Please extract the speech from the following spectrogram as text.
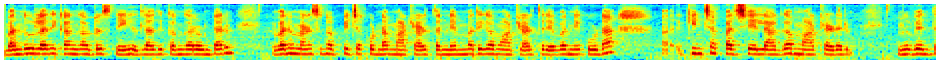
బంధువులు అధికంగా ఉంటారు స్నేహితులు అధికంగా ఉంటారు. ఎవరి మనసు నొప్పించకుండా మాట్లాడతారు నెమ్మదిగా మాట్లాడతారు. ఎవరిని కూడా కించపరిచేలాగా మాట్లాడరు. నువ్వెంత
